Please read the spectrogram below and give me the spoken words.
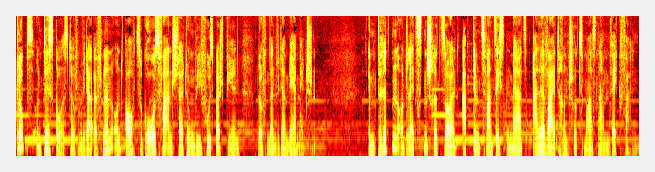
Clubs und Diskos dürfen wieder öffnen und auch zu Großveranstaltungen wie Fußballspielen dürfen dann wieder mehr Menschen. Im dritten und letzten Schritt sollen ab dem 20. März alle weiteren Schutzmaßnahmen wegfallen.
